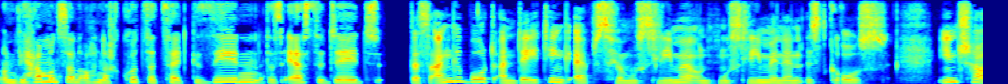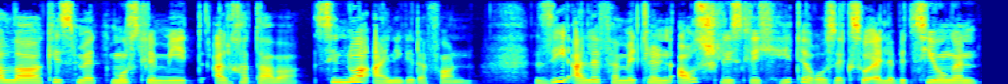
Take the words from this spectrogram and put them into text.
Und wir haben uns dann auch nach kurzer Zeit gesehen. Das erste Date. Das Angebot an Dating-Apps für Muslime und Musliminnen ist groß. Inshallah, Kismet, Muslimit, Al-Khataba sind nur einige davon. Sie alle vermitteln ausschließlich heterosexuelle Beziehungen.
